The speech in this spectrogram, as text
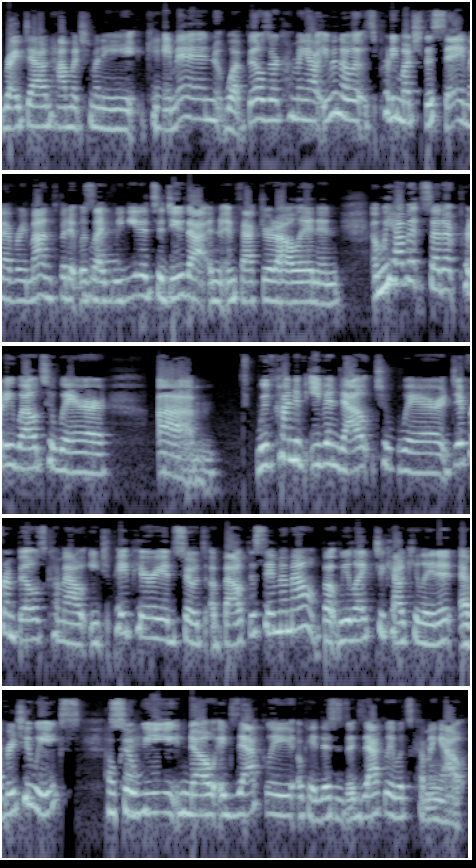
write down how much money came in, what bills are coming out, even though it's pretty much the same every month. But it was right. like we needed to do that and, and, factor it all in. And and we have it set up pretty well to where um, we've kind of evened out to where different bills come out each pay period, so it's about the same amount. But we like to calculate it every two weeks. So we know exactly, okay, this is exactly what's coming out.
